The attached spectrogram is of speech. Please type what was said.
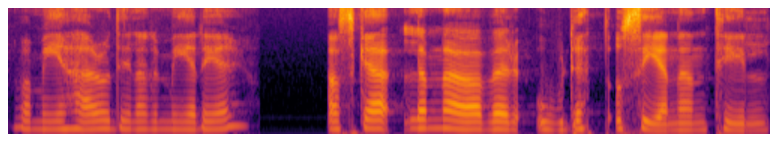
var med här och delade med er. Jag ska lämna över ordet och scenen till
